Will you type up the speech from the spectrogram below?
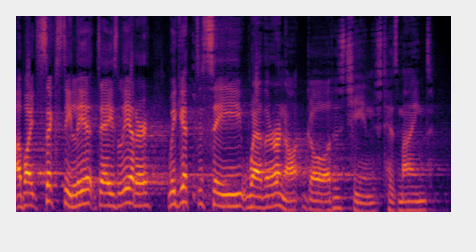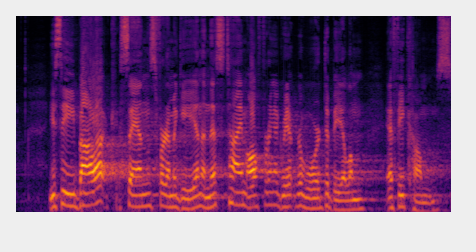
About 60 late days later, we get to see whether or not God has changed his mind. You see, Balak sends for him again, and this time offering a great reward to Balaam if he comes.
